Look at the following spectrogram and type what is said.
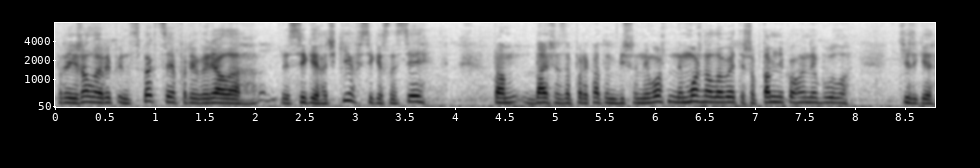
Приїжджала рибінспекція, перевіряла стільки гачків, стільки снастей. Там далі за перекатом більше не можна, не можна ловити, щоб там нікого не було. Тільки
